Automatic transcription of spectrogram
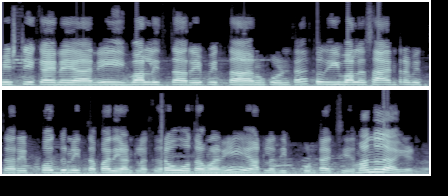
మిస్టేక్ అయినాయా అని ఇవాళ ఇస్తా రేపు ఇస్తా అనుకుంటా ఇవాళ సాయంత్రం ఇస్తా రేపు పొద్దున ఇస్తా పది గంటలకు పోతామని అట్లా తిప్పుకుంటా మందు తాగండి.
